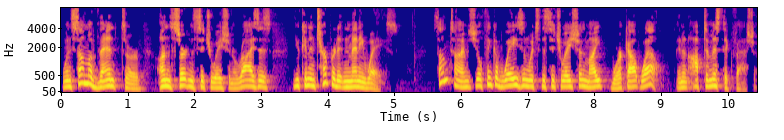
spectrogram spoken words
When some event or uncertain situation arises, you can interpret it in many ways. Sometimes you'll think of ways in which the situation might work out well, in an optimistic fashion.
